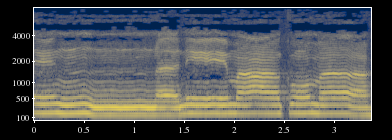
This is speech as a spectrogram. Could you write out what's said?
إنني معكما.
